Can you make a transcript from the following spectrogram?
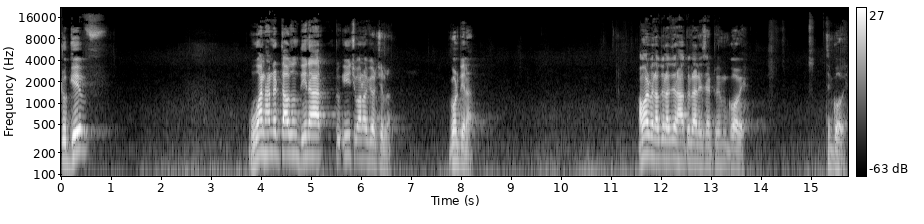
to give 100,000 dinar to each one of your children. Gold dinar. Umar bin Abdul Aziz said to him, Go away. He said, Go away.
